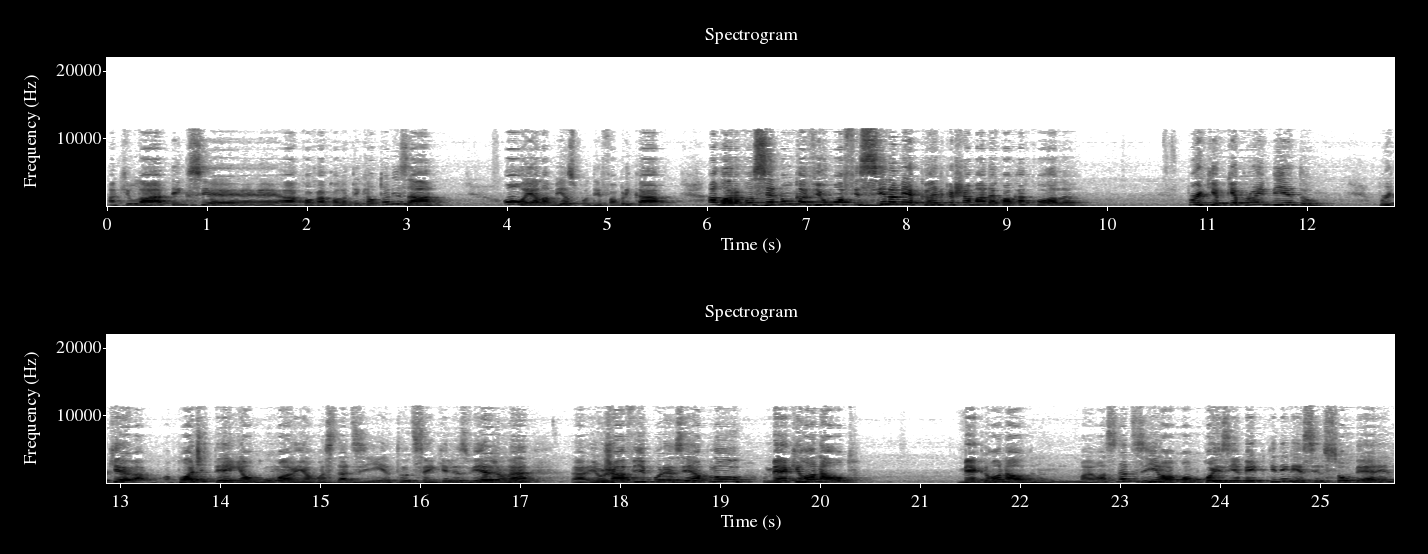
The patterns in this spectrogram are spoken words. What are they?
Aquilo lá tem que ser. É, é, a Coca-Cola tem que autorizar. Ou ela mesma poder fabricar. Agora, você nunca viu uma oficina mecânica chamada Coca-Cola. Por quê? Porque é proibido. Porque ah, pode ter em alguma, em alguma cidadezinha, tudo, sem que eles vejam, né? Ah, eu já vi, por exemplo, o Mac Ronaldo. Mac Ronaldo, num mas é uma cidadezinha, uma coisinha bem pequenininha. Se eles souberem,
